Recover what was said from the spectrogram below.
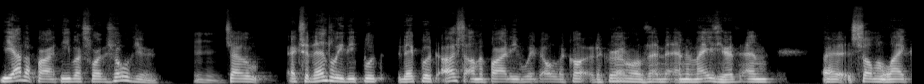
The other party was for the soldiers. Mm-hmm. So accidentally they put they put us on the party with all the co- the colonels and and the majors and uh, some like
